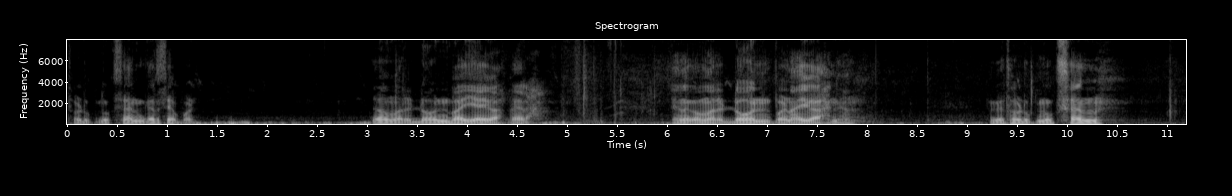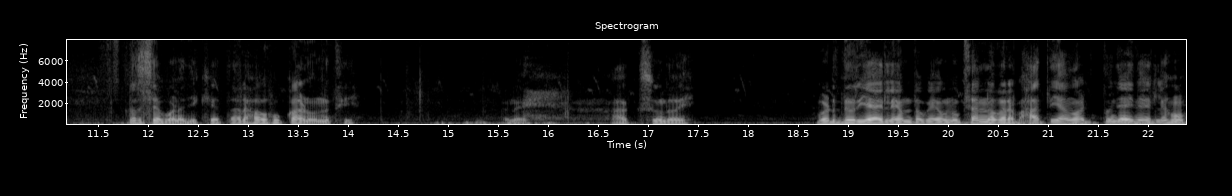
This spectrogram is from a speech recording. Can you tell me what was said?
થોડુંક નુકસાન કરશે પણ. જો અમારે ડોન ભાઈ આવ્યા પહેરા એને અમારે ડોન પણ આવ્યા ને આમ કે થોડુંક નુકસાન કરશે પણ હજી ખેતર હાવ હુકાણું નથી. અને આખશું શું તોય રહ્યા એટલે એમ તો કંઈ એવું નુકસાન ન કરે. હાથી આમ અડતું જાય ને એટલે શું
